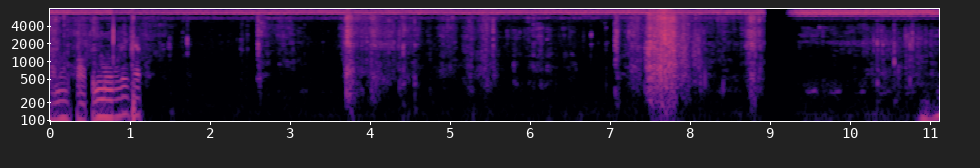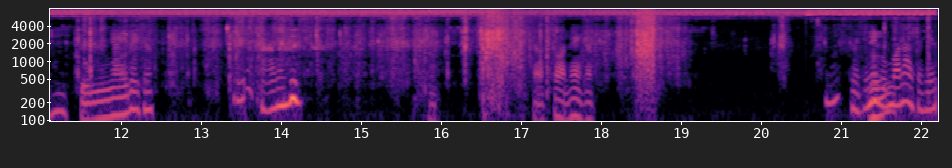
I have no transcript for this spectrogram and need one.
ตาลงขอ เป็นหมูเลยครับจุ่มใหญ่เลยครับขามันจะซ่อนแห้งครับเกิดที่นี่รู้มาหน้าก็เห็น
